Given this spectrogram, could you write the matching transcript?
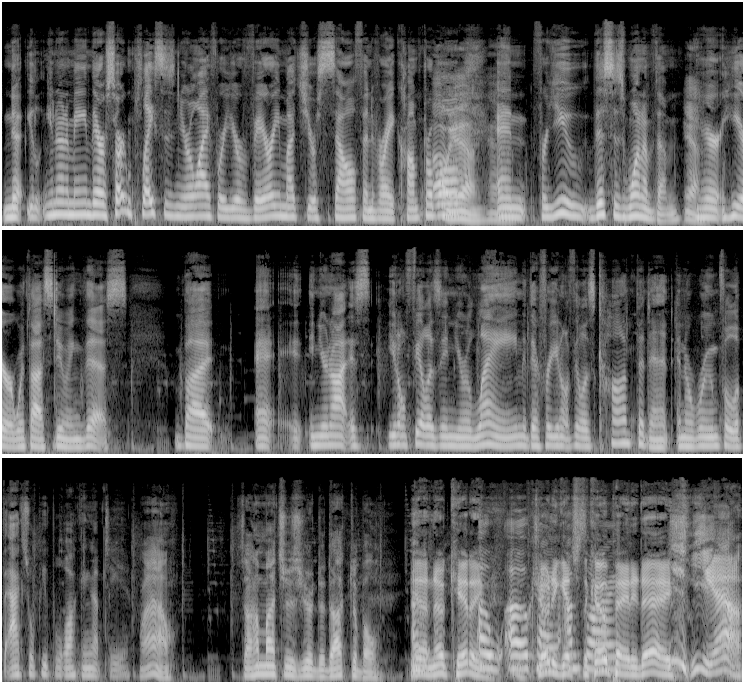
No, you you know what I mean. There are certain places in your life where you're very much yourself and very comfortable. Oh, yeah, yeah. And for you, this is one of them. Yeah. Here, here with us doing this, but. Uh, And you're not as you don't feel as in your lane, therefore you don't feel as confident in a room full of actual people walking up to you. Wow. So how much is your deductible? Yeah, no kidding. Oh, okay. Jody gets I'm the sorry. copay today. yeah.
